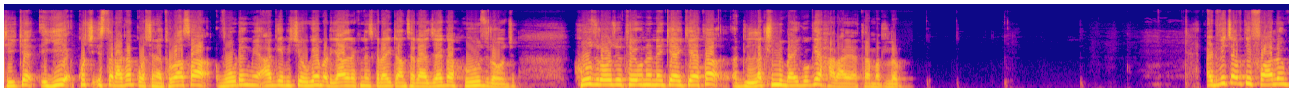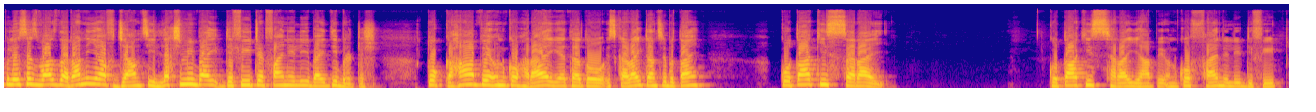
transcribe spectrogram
ठीक है, ये कुछ इस तरह का क्वेश्चन है। थोड़ा सा वोटिंग में आगे पीछे हो गए बट याद रखने इसका राइट आंसर आ जाएगा हुज रोज हुज रोज थे, उन्होंने क्या किया था? लक्ष्मीबाई को क्या हराया था मतलब? Which of the following places was the Rani of Jhansi Lakshmibai defeated finally by the British तो कहाँ पे उनको हराया गया था? तो इसका राइट आंसर बताएँ। कोता की सराय कोता की सराय यहाँ पे उनको फाइनली डिफीट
